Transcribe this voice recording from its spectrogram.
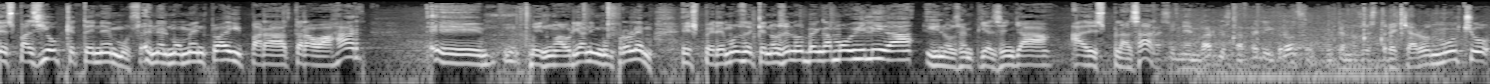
espacio que tenemos en el momento ahí para trabajar, eh, pues no habría ningún problema. Esperemos de que no se nos venga movilidad y nos empiecen ya a desplazar. Sin embargo, está peligroso porque nos estrecharon mucho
